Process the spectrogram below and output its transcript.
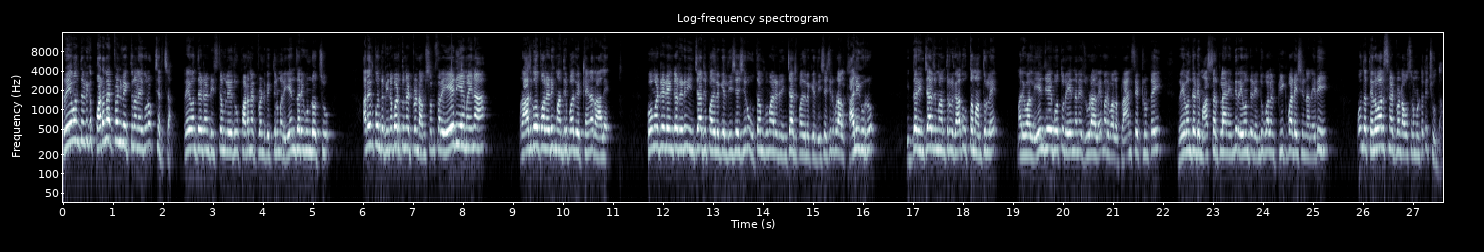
రేవంత్ రెడ్డికి పడనటువంటి వ్యక్తులు అనేది కూడా ఒక చర్చ. రేవంత్ రెడ్డి అంటే ఇష్టం లేదు పడనటువంటి వ్యక్తులు మరి ఏం జరిగి ఉండొచ్చు? అనేది కొంత వినబడుతున్నటువంటి అంశం. సరే ఏది ఏమైనా రాజగోపాల్ రెడ్డికి మంత్రి పదవి ఎట్లయినా రాలే. కోమటిరెడ్డి వెంకటరెడ్డిని ఇన్ఛార్జ్ పదవిలోకి వెళ్ళి తీసేసిరు ఉత్తమ్ కుమార్ రెడ్డిని ఇన్ఛార్జ్ పదవిలోకి వెళ్ళి తీసేసిరు ఇప్పుడు వాళ్ళు ఖాళీ గుర్రు. ఇద్దరు ఇన్ఛార్జ్ మంత్రులు కాదు ఉత్తమ మంత్రులే. మరి వాళ్ళు ఏం చేయబోతున్నారు ఏందనేది చూడాలి. మరి వాళ్ళ ప్లాన్స్ ఎట్లుంటాయి? రేవంత్ రెడ్డి మాస్టర్ ప్లాన్ ఏంది? రేవంత్ రెడ్డి ఎందుకు వాళ్ళని పీక్ పడేసిండు అనేది కొంత తెలవాల్సినటువంటి అవసరం ఉంటుంది. చూద్దాం.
